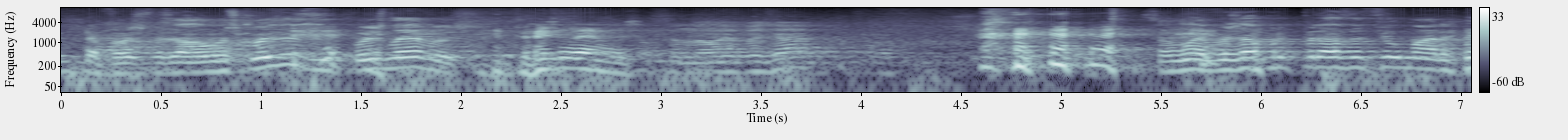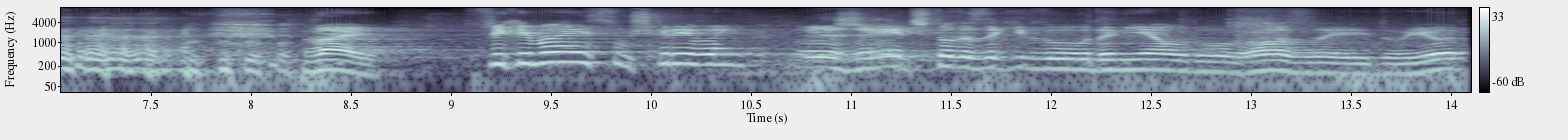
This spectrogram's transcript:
Então vamos fazer algumas coisas e depois levas. Depois levas. Se não leva já, Só não levas já porque paras a filmar. Vai. Fiquem bem, subscrevam as redes todas aqui do Daniel, do Rosa e do Ior.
